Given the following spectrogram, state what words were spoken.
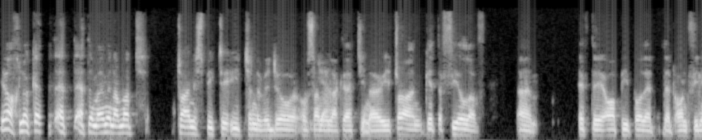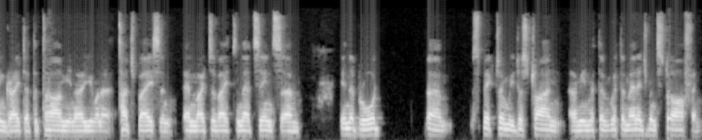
Yeah, look, at, at, at the moment, I'm not trying to speak to each individual or something yeah. like that. You know, you try and get the feel of um, if there are people that, that aren't feeling great at the time, you know, you want to touch base and, and motivate in that sense. Um, in the broad um, spectrum. We just try and, I mean, with the with the management staff and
